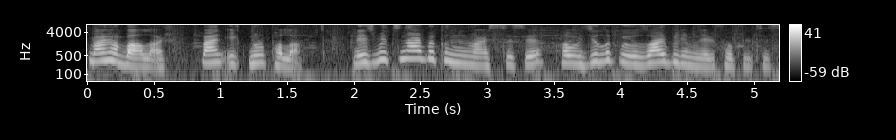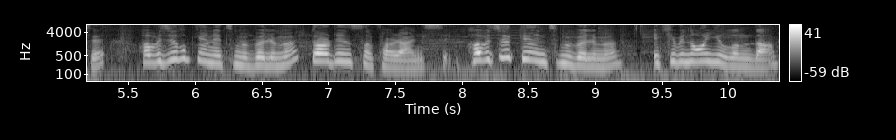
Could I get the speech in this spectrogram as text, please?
Merhabalar, ben İlknur Pala. Necmettin Erbakan Üniversitesi Havacılık ve Uzay Bilimleri Fakültesi Havacılık Yönetimi Bölümü 4. sınıf öğrencisiyim. Havacılık Yönetimi Bölümü 2010 yılında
